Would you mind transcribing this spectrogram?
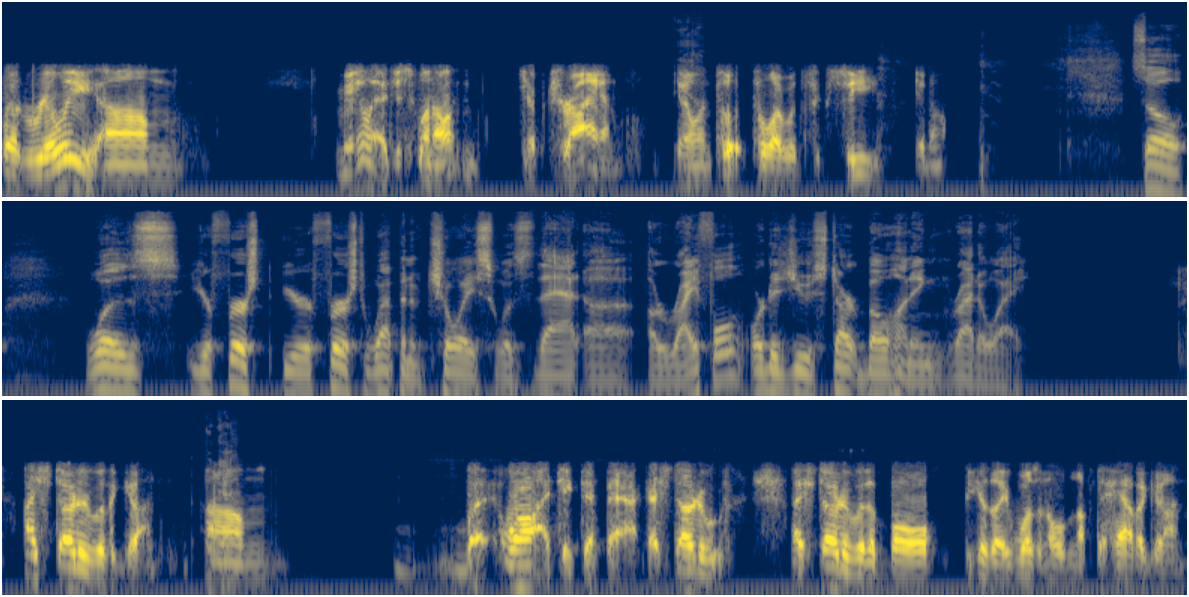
but really, um, mainly, I just went out and kept trying. You know, until until I would succeed. You know. So, was your first your first weapon of choice was that uh, a rifle, or did you start bow hunting right away? I started with a gun. Um, but well, I take that back. I started I started with a bow because I wasn't old enough to have a gun.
